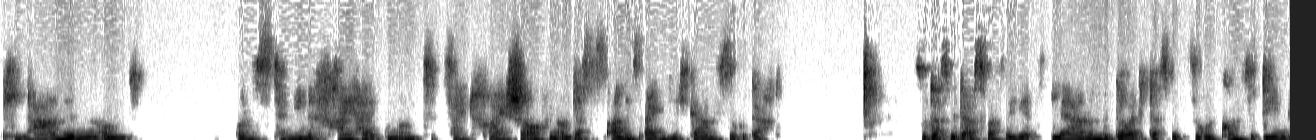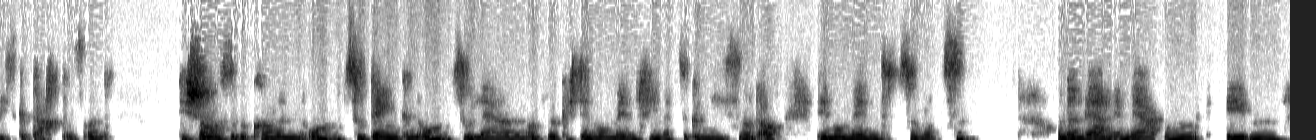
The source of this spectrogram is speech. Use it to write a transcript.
planen und uns Termine frei halten und Zeit freischaufeln. Und das ist alles eigentlich gar nicht so gedacht. Sodass wir das, was wir jetzt lernen, bedeutet, dass wir zurückkommen zu dem, wie es gedacht ist und die Chance bekommen, umzudenken, umzulernen und wirklich den Moment viel mehr zu genießen und auch den Moment zu nutzen. Und dann werden wir merken, eben,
